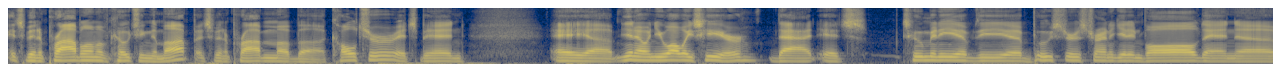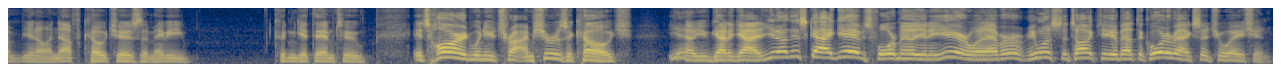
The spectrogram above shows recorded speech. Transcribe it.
It's been a problem of coaching them up. It's been a problem of uh, culture. It's been a, uh, you know, and you always hear that it's too many of the uh, boosters trying to get involved and, uh, you know, enough coaches that maybe couldn't get them to. It's hard when you try. I'm sure as a coach, you know, you've got a guy, you know, this guy gives four million a year or whatever. He wants to talk to you about the quarterback situation.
